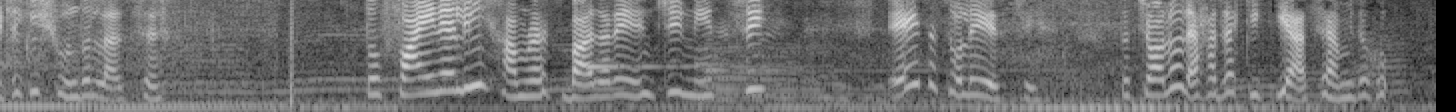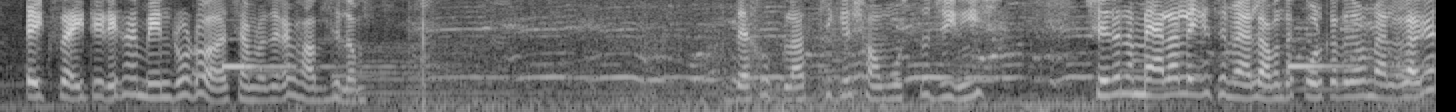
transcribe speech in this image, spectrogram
এটা কি সুন্দর লাগছে তো ফাইনালি আমরা বাজারে এন্ট্রি নিচ্ছি। এই তো চলে এসেছি। তো চলো দেখা যাক কি কি আছে। আমি তো খুব এক্সাইটেড এখানে মেন রোডও আছে, আমরা যেটা ভাবছিলাম। দেখো প্লাস্টিকের সমস্ত জিনিস। সেজন্য মেলা লেগেছে, মেলা। আমাদের কলকাতা যেমন মেলা লাগে।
